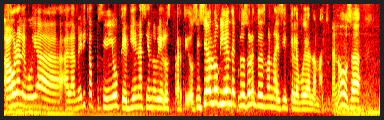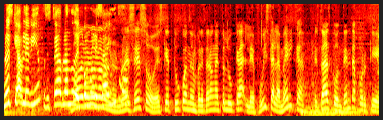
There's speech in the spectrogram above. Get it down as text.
ahora le voy a, a la América, pues si digo que viene haciendo bien los partidos. Y si hablo bien de Cruz Azul, entonces van a decir que le voy a la máquina, ¿no? O sea, no es que hable bien, pues estoy hablando de No, cómo no, no, les no, ha no, ido. no es eso, es que tú cuando enfrentaron al Toluca le fuiste al América. Estabas contenta porque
